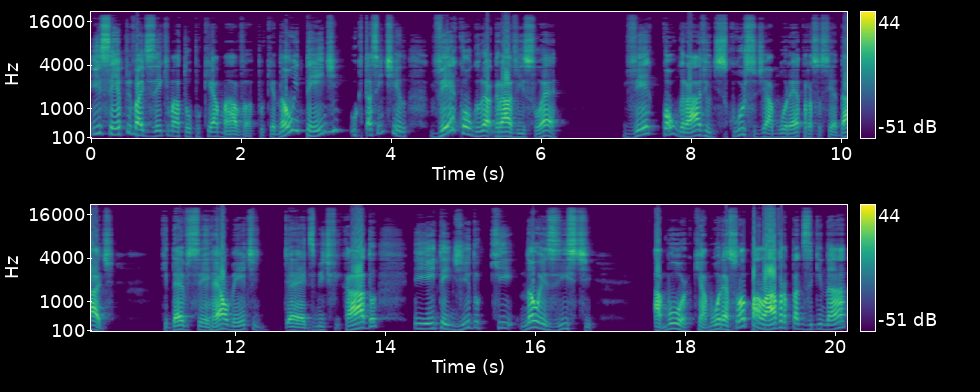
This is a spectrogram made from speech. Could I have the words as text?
E sempre vai dizer que matou porque amava, porque não entende o que está sentindo. Vê quão grave isso é? Vê quão grave o discurso de amor é para a sociedade? Que deve ser realmente é, desmitificado e entendido que não existe amor, que amor é só uma palavra para designar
